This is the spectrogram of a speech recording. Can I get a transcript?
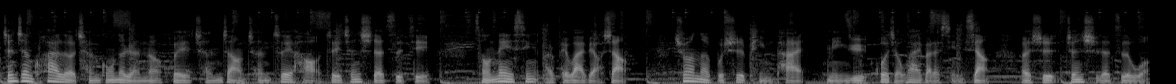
真正快乐成功的人呢，会成长成最好、最真实的自己，从内心而非外表上。 说的呢不是品牌、名誉或者外表的形象，而是真实的自我。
